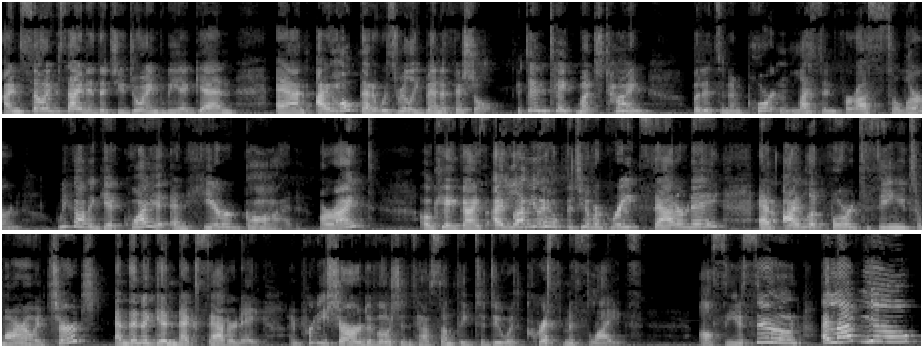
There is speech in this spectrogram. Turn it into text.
I'm so excited that you joined me again, and I hope that it was really beneficial. It didn't take much time, but it's an important lesson for us to learn. We got to get quiet and hear God, all right? Okay, guys, I love you. I hope that you have a great Saturday, and I look forward to seeing you tomorrow in church and then again next Saturday. I'm pretty sure our devotions have something to do with Christmas lights. I'll see you soon. I love you.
